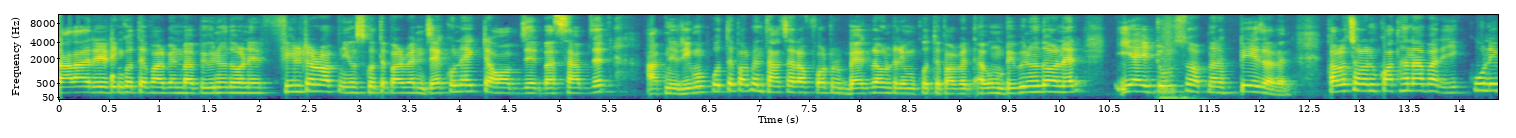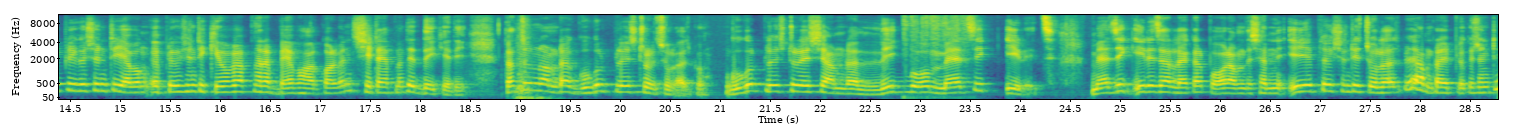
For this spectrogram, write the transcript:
কালার রেটিং করতে পারবেন বা বিভিন্ন ধরনের ফিল্টারও আপনি ইউজ করতে পারবেন। যে কোনো একটা অবজেক্ট বা সাবজেক্ট আপনি রিমুভ করতে পারবেন, তাছাড়া ফটোর ব্যাকগ্রাউন্ড রিমুভ করতে পারবেন এবং বিভিন্ন ধরনের ইআই টুলসও আপনারা পেয়ে যাবেন। তাহলে চলুন কথা না বাড়ি কোন অ্যাপ্লিকেশনটি এবং অ্যাপ্লিকেশনটি কীভাবে আপনারা ব্যবহার করবেন সেটাই আপনাদের দেখিয়ে দিই। তার জন্য আমরা গুগল প্লে স্টোরে চলে আসব। গুগল প্লে স্টোরে এসে আমরা লিখব ম্যাজিক ইরেজ ম্যাজিক ইরেজার লেখার পর আমাদের সামনে এই অ্যাপ্লিকেশনটি চলে আসবে, আমরা অ্যাপ্লিকেশনটি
